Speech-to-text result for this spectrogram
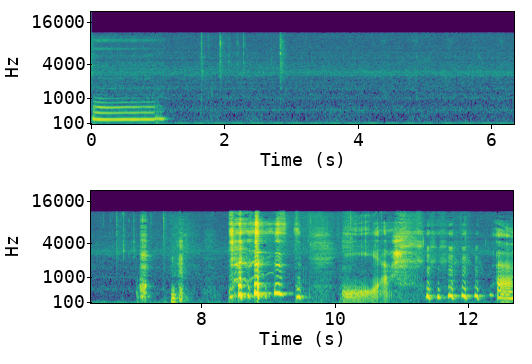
Hm. ja. äh,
